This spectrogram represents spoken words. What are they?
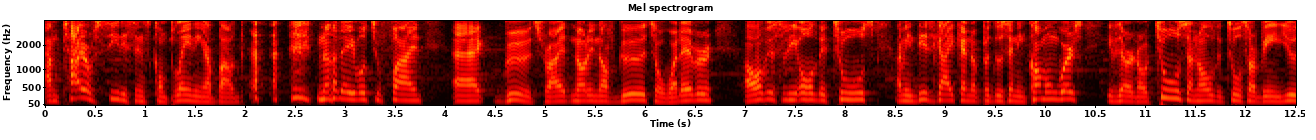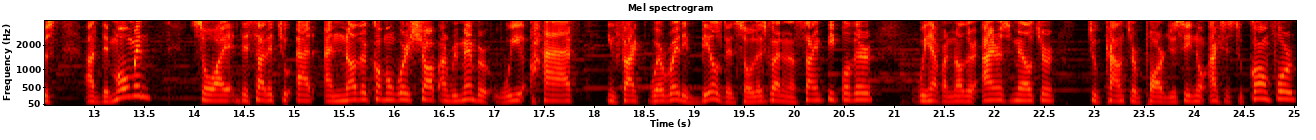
I'm tired of citizens complaining about not able to find uh, goods, right? Not enough goods or whatever. Obviously, all the tools. I mean, this guy cannot produce any commonwares if there are no tools, and all the tools are being used at the moment. So I decided to add another commonware shop. And remember, we have, in fact, we already built it. So let's go ahead and assign people there. We have another iron smelter to counterpart. You see, no access to comfort.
